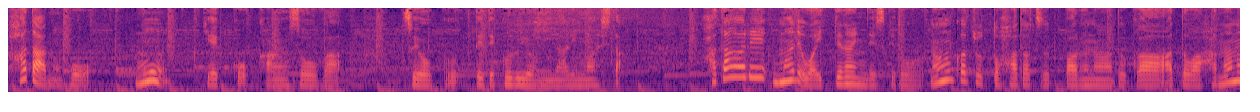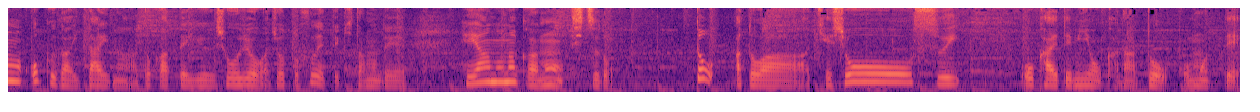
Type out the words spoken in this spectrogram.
肌の方も結構乾燥が強く出てくるようになりました。肌荒れまでは行ってないんですけどなんかちょっと肌突っ張るなとかあとは鼻の奥が痛いなとかっていう症状がちょっと増えてきたので部屋の中の湿度。とあとは化粧水を変えてみようかなと思って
